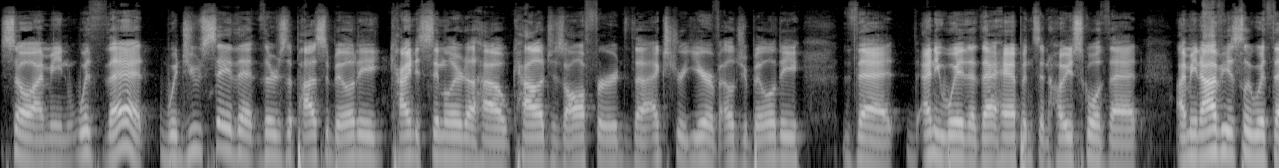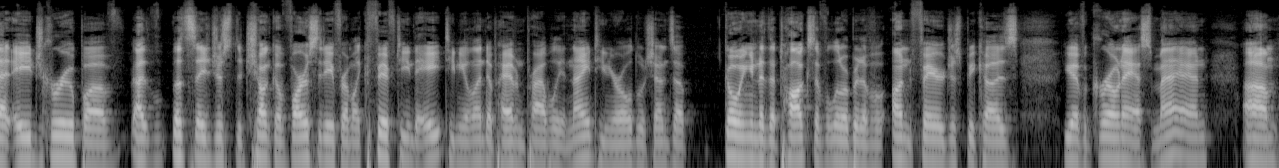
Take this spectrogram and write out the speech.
So, I mean, with that, would you say that there's a possibility, kind of similar to how college has offered the extra year of eligibility, that any way that that happens in high school, that I mean, obviously, with that age group of, uh, let's say, just the chunk of varsity from like 15 to 18, you'll end up having probably a 19 year old, which ends up going into the talks of a little bit of unfair just because you have a grown ass man. Um,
